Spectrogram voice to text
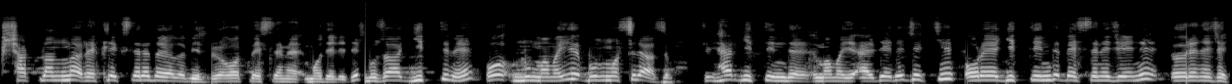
şartlanma reflekslere dayalı bir robot besleme modelidir. Buzağa gitti mi o bu mamayı bulması lazım. Çünkü her gittiğinde mamayı elde edecek ki oraya gittiğinde besleneceğini öğrenecek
